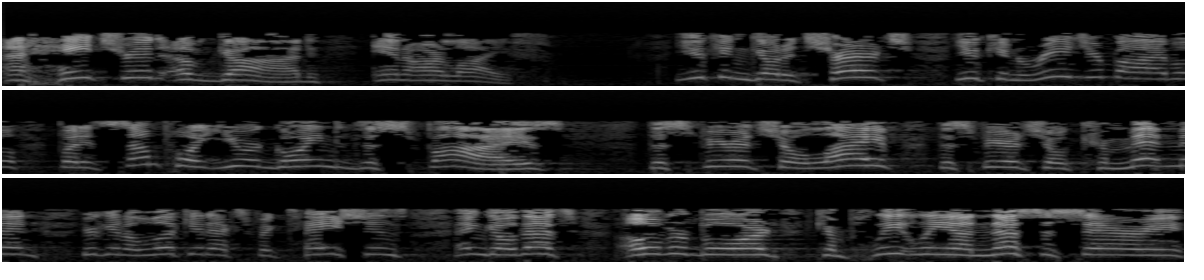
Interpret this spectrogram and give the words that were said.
a hatred of God in our life. You can go to church, you can read your Bible, but at some point you are going to despise the spiritual life, the spiritual commitment. You're going to look at expectations and go, that's overboard, completely unnecessary,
